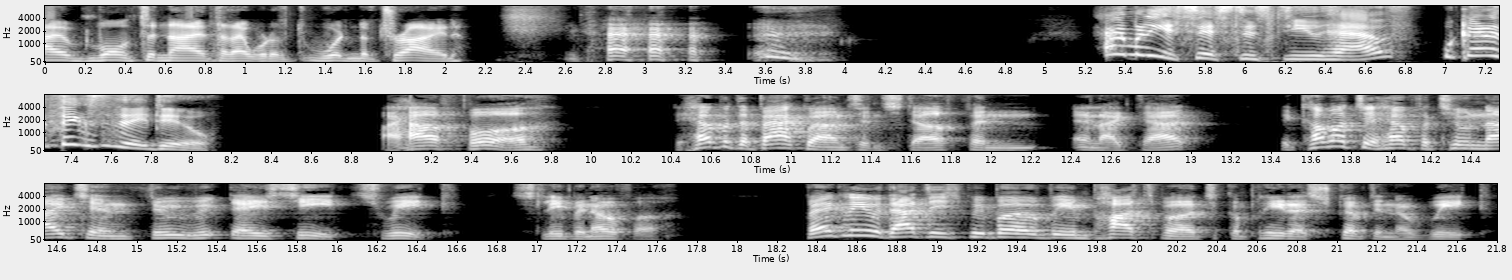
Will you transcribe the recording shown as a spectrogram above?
I won't deny that I would have wouldn't have tried. How many assistants do you have? What kind of things do they do? I have four. They help with the backgrounds and stuff and, and like that. They come out to help for two nights and three days each week, sleeping over. Frankly, without these people, it would be impossible to complete a script in a week.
